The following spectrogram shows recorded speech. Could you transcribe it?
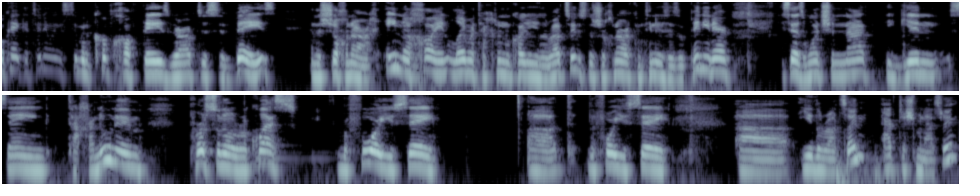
Okay, continuing Simon Kuf Chav we're up to Siv Beis and the Shulchan the Shulchan continues his opinion here. He says one should not begin saying tachanunim, personal requests, before you say, uh, before you say uh, Yil after Shemon Esrei.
